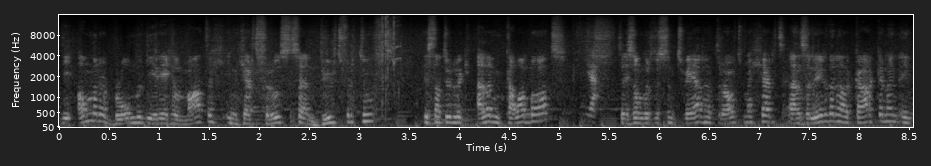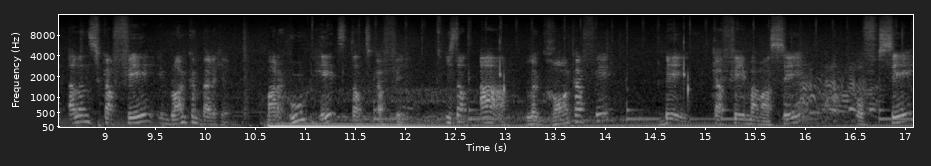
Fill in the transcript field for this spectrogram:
Die andere blonde die regelmatig in Gert Verhulst zijn buurt vertoeft, is natuurlijk Ellen Calabout. Ja. Zij is ondertussen twee jaar getrouwd met Gert en ze leerden elkaar kennen in Ellens Café in Blankenberge. Maar hoe heet dat café? Is dat A. Le Grand Café, B. Café Mama C of C.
